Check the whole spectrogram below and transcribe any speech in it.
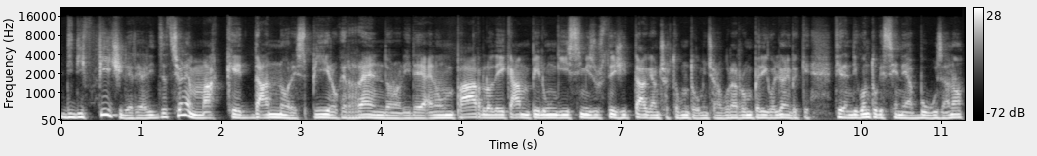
di difficile realizzazione, ma che danno respiro, che rendono l'idea. E non parlo dei campi lunghissimi su ste città che a un certo punto cominciano pure a rompere i coglioni perché ti rendi conto che se ne abusa, no?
